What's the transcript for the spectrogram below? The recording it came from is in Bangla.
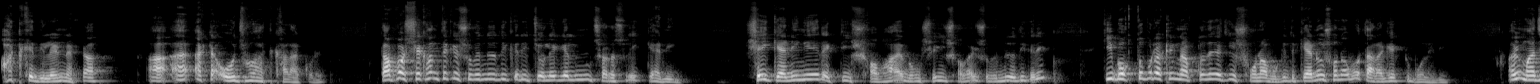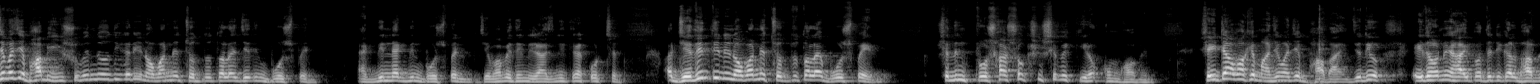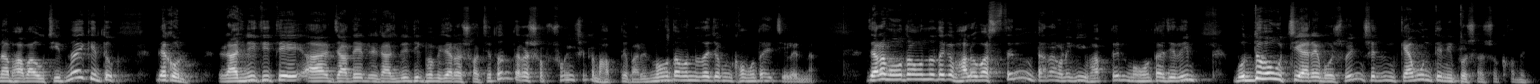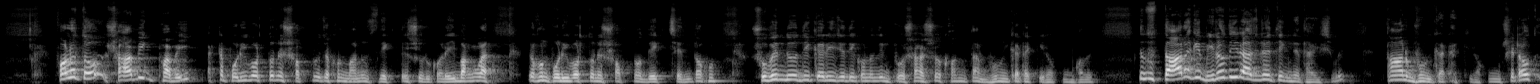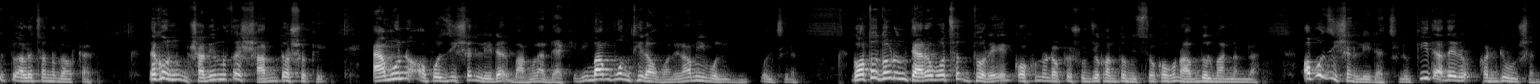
আটকে দিলেন একটা একটা অজুহাত খাড়া করে। তারপর সেখান থেকে শুভেন্দু অধিকারী চলে গেলেন সরাসরি ক্যানিং। সেই ক্যানিংয়ের একটি সভা এবং সেই সভায় শুভেন্দু অধিকারী কি বক্তব্য রাখলেন আপনাদের আজকে শোনাবো, কিন্তু কেন শোনাবো তার আগে একটু বলে নিই। আমি মাঝে মাঝে ভাবি, শুভেন্দু অধিকারী নবান্নের চোদ্দ তলায় যেদিন বসবেন, একদিন না একদিন বসবেন, যেভাবে তিনি রাজনীতিটা করছেন আর যেদিন তিনি নবান্নের চোদ্দ তলায় বসবেন, সেদিন প্রশাসক হিসেবে কীরকম হবেন, সেইটা আমাকে মাঝে মাঝে ভাবায়। যদিও এই ধরনের হাইপোথেটিক্যাল ভাবনা ভাবা উচিত নয়, কিন্তু দেখুন, রাজনীতিতে যাদের রাজনৈতিকভাবে যারা সচেতন, তারা সবসময় সেটা ভাবতে পারেন। মমতা বন্দ্যোপাধ্যায় যখন ক্ষমতায় ছিলেন না, যারা মমতা বন্দ্যোপাধ্যায়কে ভালোবাসতেন, তারা অনেকেই ভাবতেন মমতা যেদিন বুদ্ধবাবুর চেয়ারে বসবেন, সেদিন কেমন তিনি প্রশাসক হবেন। ফলত স্বাভাবিকভাবেই একটা পরিবর্তনের স্বপ্ন যখন মানুষ দেখতে শুরু করে, এই বাংলা যখন পরিবর্তনের স্বপ্ন দেখছেন, তখন শুভেন্দু অধিকারী যদি কোনোদিন প্রশাসক হন, তার ভূমিকাটা কীরকম হবে? কিন্তু তার আগে বিরোধী রাজনৈতিক নেতা হিসেবে তার ভূমিকাটা কীরকম? সেটাও তো একটু আলোচনা দরকার। দেখুন, স্বাধীনতার সাত দশকে এমন অপোজিশন লিডার বাংলা দেখেনি, বামপন্থীরাও বলেন, আমি বলি, বলছি না। গত ধরুন তেরো বছর ধরে কখনো ডক্টর সূর্যকান্ত মিশ্র, কখনো আব্দুল মান্নানরা অপোজিশন লিডার ছিল। কি তাদের কন্ট্রিবিউশন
